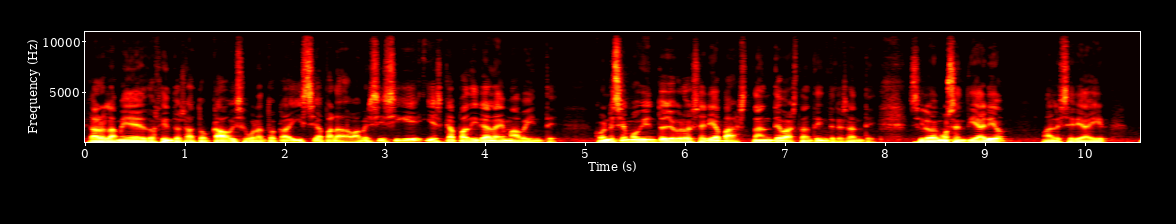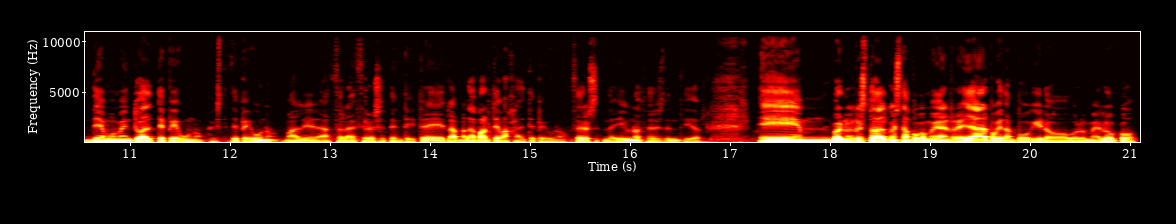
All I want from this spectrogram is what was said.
Fijaros, la media de 200 ha tocado y según ha tocado y se ha parado. A ver si sigue y es capaz de ir a la EMA 20. Con ese movimiento yo creo que sería bastante, bastante interesante. Si lo vemos en diario, ¿vale? Sería ir de momento al TP1. Este TP1, ¿vale? La zona de 0.73, la, parte baja del TP1, 0.71, 0.72. bueno, el resto de altcoins tampoco me voy a enrollar porque tampoco quiero volverme loco.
